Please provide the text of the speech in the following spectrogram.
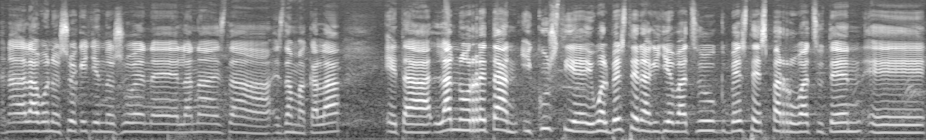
Dena dela, bueno, zuek egiten duzuen eh, lana ez da, ez da makala, eta lan horretan ikustie, igual beste eragile batzuk, beste esparru batzuten, e,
